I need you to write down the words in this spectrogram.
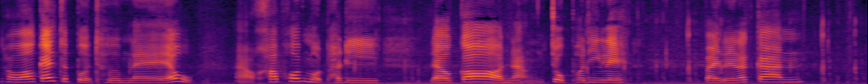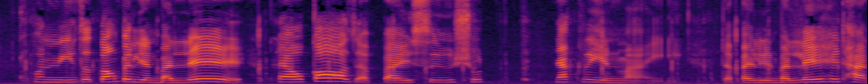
เพราะว่าใกล้จะเปิดเทอมแล้วอ้าวข้าวโพดหมดพอดี แล้วก็หนังจบพอดีเลย ไปเลยละกัน วันนี้จะต้องไปเรียนบัลเล่แล้วก็จะไปซื้อชุดนักเรียนใหม่ แต่ไปเรียนบัลเล่ให้ทัน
